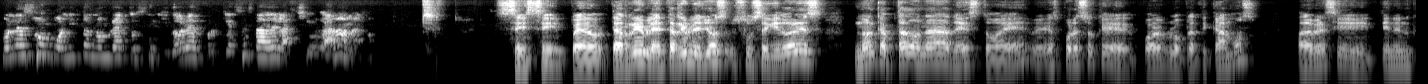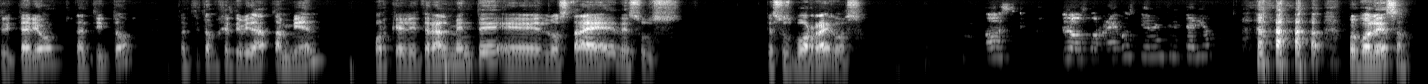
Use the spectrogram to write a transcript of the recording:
pones un bonito nombre a tus seguidores porque eso está de la chingada, mano. Sí, sí, pero terrible, terrible. Yo, sus seguidores no han captado nada de esto, ¿eh? Es por eso que lo platicamos, para ver si tienen un criterio tantito, tantita objetividad también, porque literalmente eh, los trae de sus, de sus borregos. ¿Los borregos tienen criterio? pues por eso.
